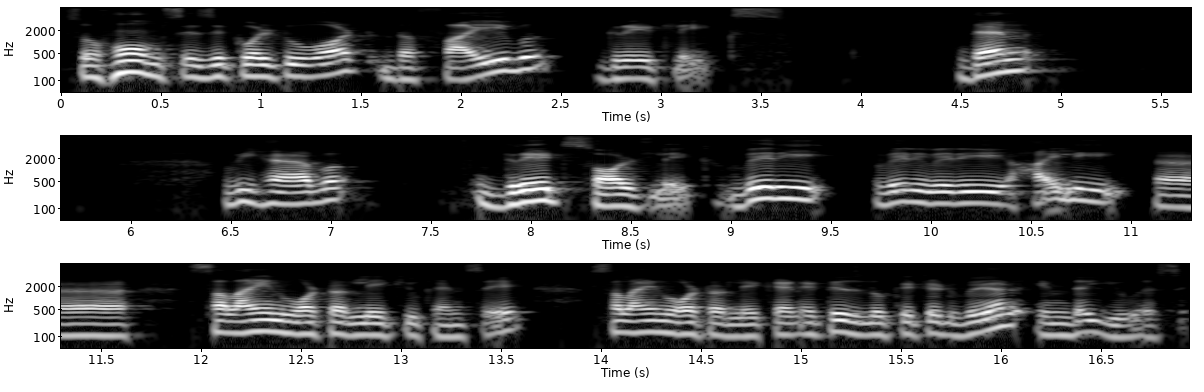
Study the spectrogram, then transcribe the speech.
So homes is equal to what? The five great lakes. Then we have great salt lake. Very very very highly uh, saline water lake you can say. Saline water lake and it is located where? In the USA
